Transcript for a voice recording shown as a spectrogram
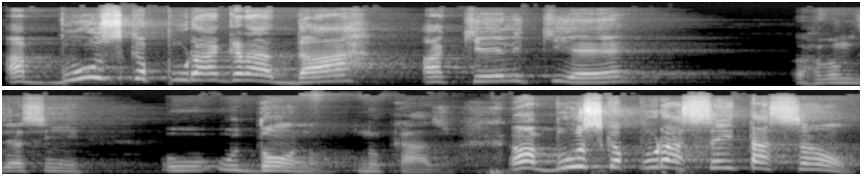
A busca por agradar aquele que é, vamos dizer assim, o, o dono, no caso. É uma busca por aceitação.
